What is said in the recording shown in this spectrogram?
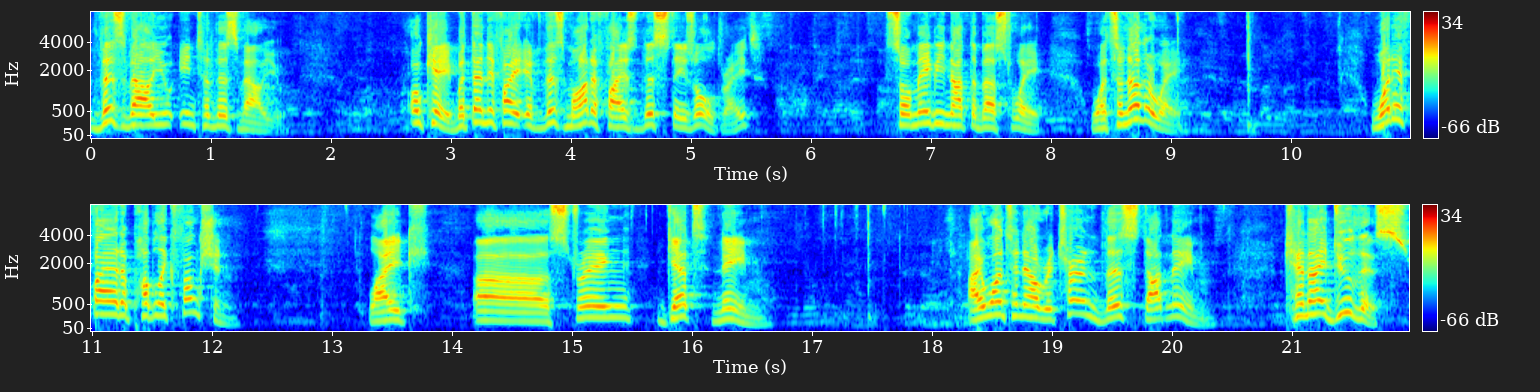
this value into this value. Okay, but then if I if this modifies, this stays old, right? So maybe not the best way. What's another way? What if I had a public function like uh, string get name? I want to now return this dot name. Can I do this?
